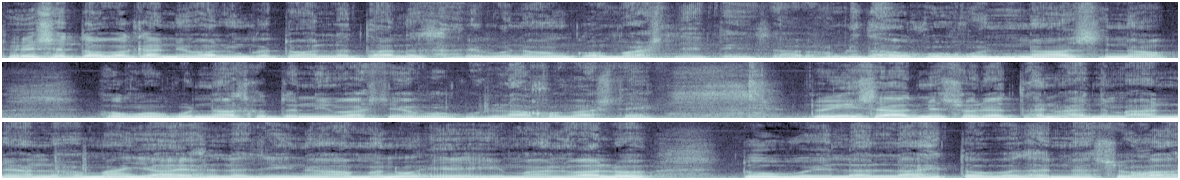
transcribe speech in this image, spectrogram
تو ایسے توبہ کرنے والوں کو تو اللہ تعالیٰ سارے گناہوں کو بخش دیتے ہیں۔ صاحب بتا حقوق الناس نہ ہو۔ حقوق الناس کو تو نہیں ہیں حقوق اللہ کو بانچتے ہیں۔ تو اس آدمی صورت الحمہ یا الزین منو اے ایمان والو تو وہ اللہ توبہ نسوحا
